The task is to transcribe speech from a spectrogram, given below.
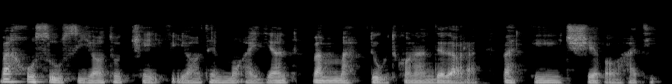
و خصوصیات و کیفیات معین و محدود کننده دارد و هیچ شباهتی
